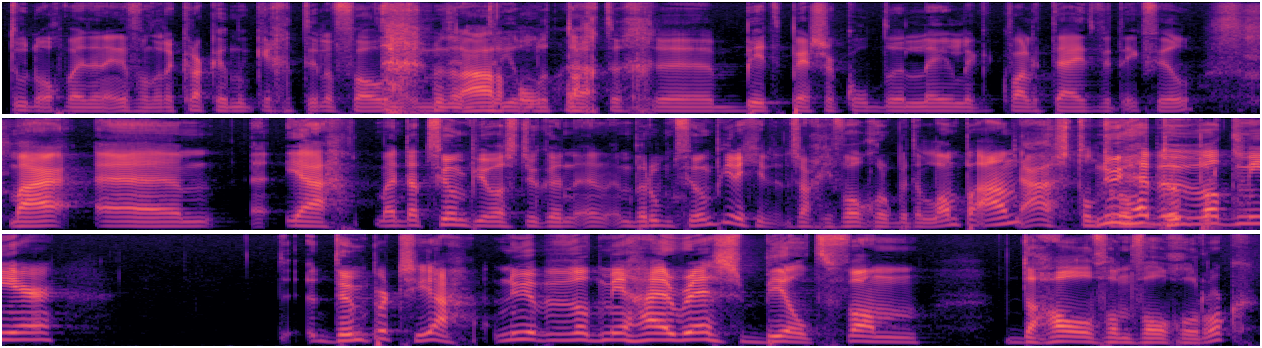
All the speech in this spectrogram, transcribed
Toen nog met een, een of andere krakkemikkige telefoon in Met een eh, aardappel, 380 eh, bit per seconde, lelijke kwaliteit, weet ik veel. Maar ehm, eh, ja, maar dat filmpje was natuurlijk een, een, beroemd filmpje. Dat je, zag je Vogelrok met de lampen aan. ja stond Nu hebben we wat meer... Dumpert, ja. Nu hebben we wat meer high-res beeld van de hal van Vogelrok.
